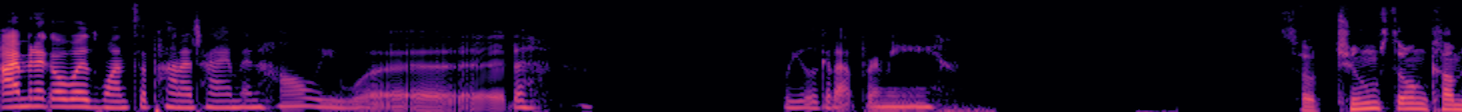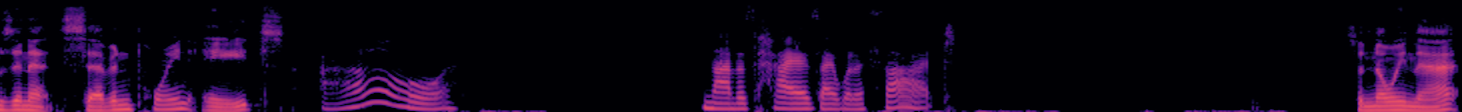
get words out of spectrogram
I'm going to go with Once Upon a Time in Hollywood. Will you look it up for me? So Tombstone comes in at 7.8. Oh. Not as high as I would have thought. So knowing that,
